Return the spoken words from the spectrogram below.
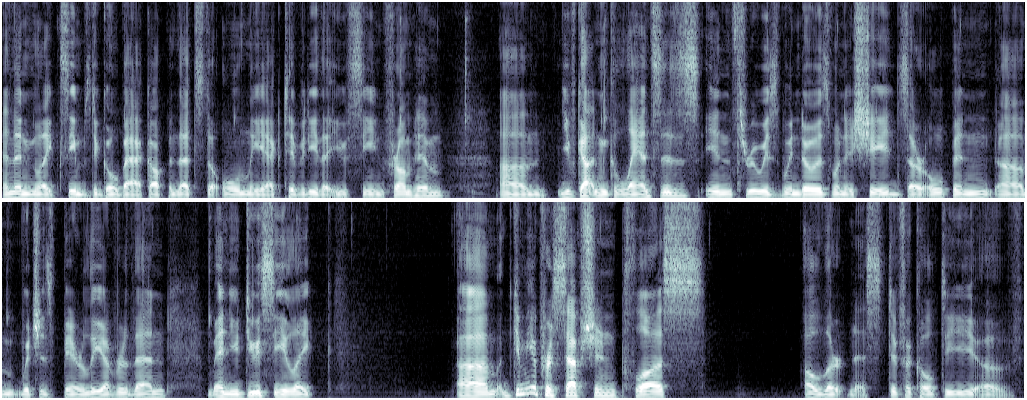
and then like seems to go back up and that's the only activity that you've seen from him. Um you've gotten glances in through his windows when his shades are open um which is barely ever then. And you do see like um give me a perception plus alertness, difficulty of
